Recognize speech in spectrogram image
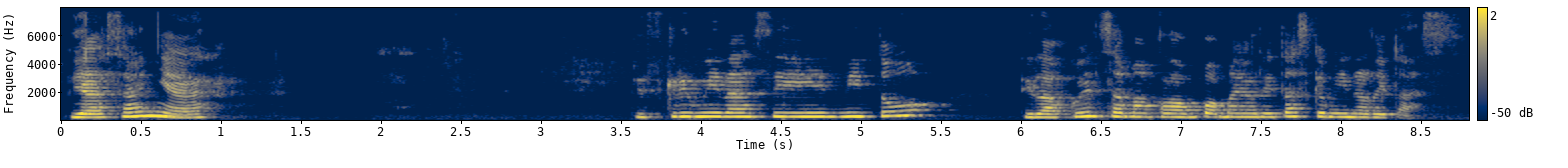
biasanya diskriminasi ini tuh dilakuin sama kelompok mayoritas ke minoritas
